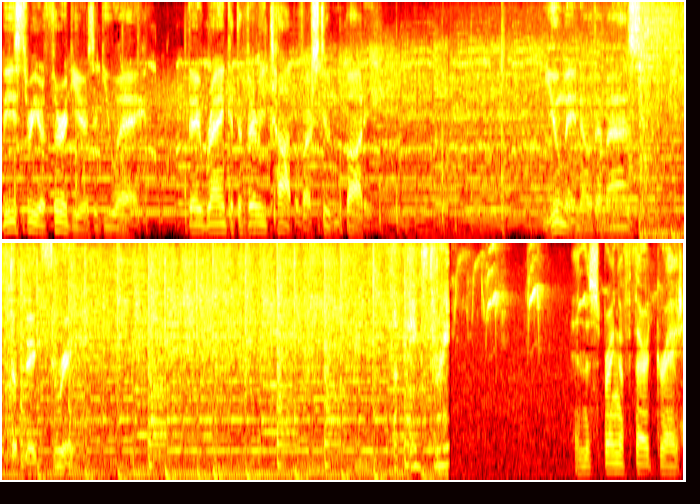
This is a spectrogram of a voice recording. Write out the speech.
These three are third years at UA. They rank at the very top of our student body. You may know them as the Big Three. The Big Three? In the spring of third grade,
